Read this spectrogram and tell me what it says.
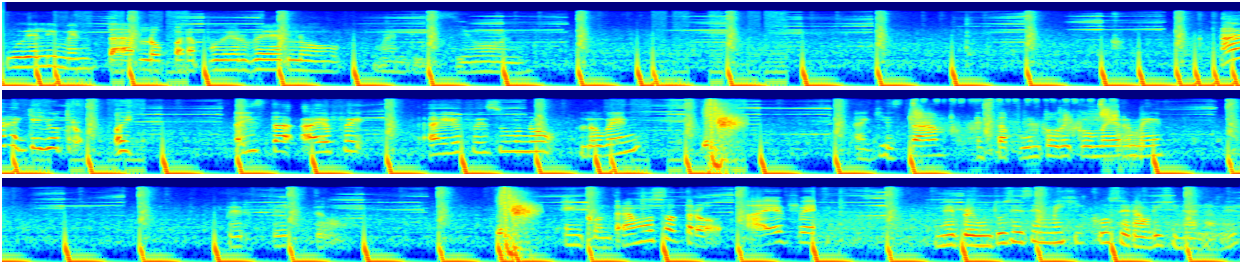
pude alimentarlo para poder verlo. Maldición. Ah, aquí hay otro. Ay, ahí está AF. AF es uno. ¿Lo ven? Aquí está, está a punto de comerme. Perfecto. Encontramos otro, AF. Me pregunto si es en México será original, a ver.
